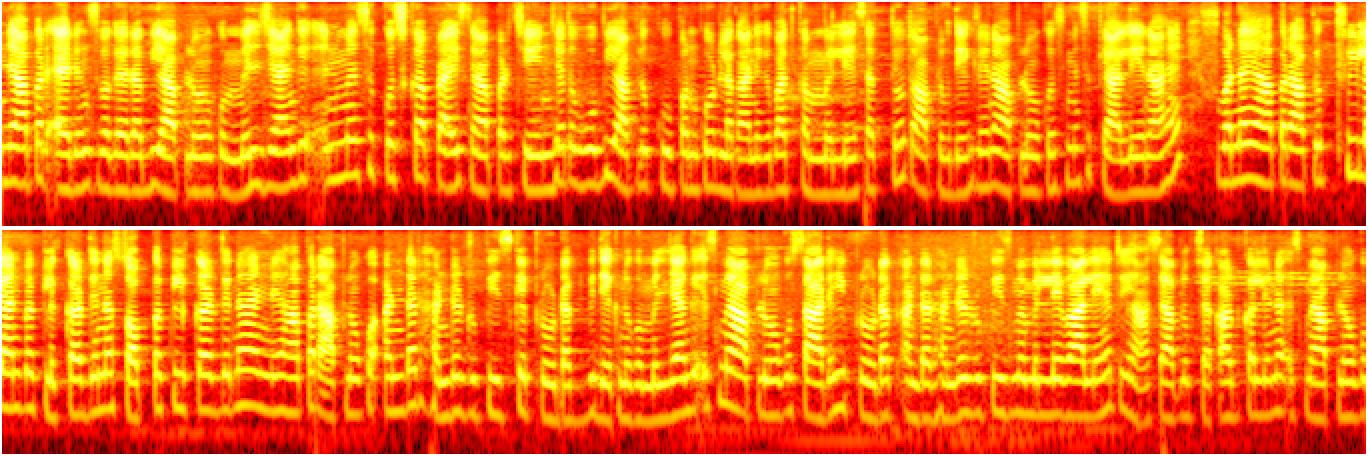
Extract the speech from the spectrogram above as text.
यहाँ पर एयरिंग्स वगैरह भी आप लोगों को मिल जाएँगे। इनमें से कुछ का प्राइस यहाँ पर चेंज है तो वो भी आप लोग कूपन कोड लगाने के बाद कम में ले सकते हो। तो आप लोग देख लेना, आप लोगों को इसमें से क्या लेना है? वरना यहाँ पर आप लोग थ्री लाइन पर क्लिक कर देना शॉप पर क्लिक कर देना एंड यहाँ पर आप लोगों को अंडर हंड्रेड रुपीज़ के प्रोडक्ट भी देखने को मिल जाएँगे। इसमें आप लोगों को सारे ही प्रोडक्ट अंडर हंड्रेड रुपीज़ में मिलने वाले हैं तो यहाँ से आप लोग चेकआउट कर लेना। इसमें आप लोगों को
